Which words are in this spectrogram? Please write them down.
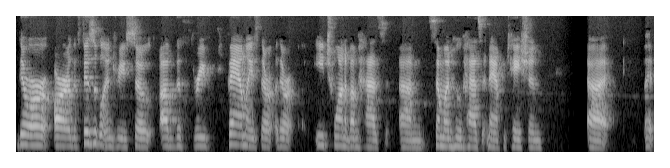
there are, are the physical injuries. So of the three families, there there each one of them has um, someone who has an amputation, uh, but,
